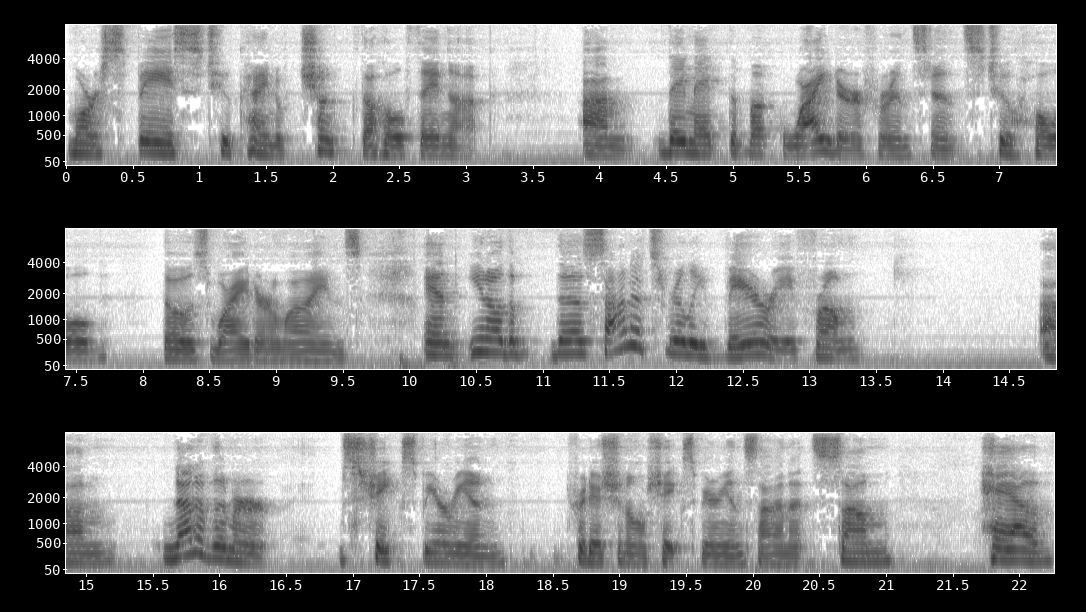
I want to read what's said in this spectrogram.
more space to kind of chunk the whole thing up. Um, they make the book wider, for instance, to hold those wider lines. And you know, the the sonnets really vary from um, none of them are Shakespearean, traditional Shakespearean sonnets. Some have,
